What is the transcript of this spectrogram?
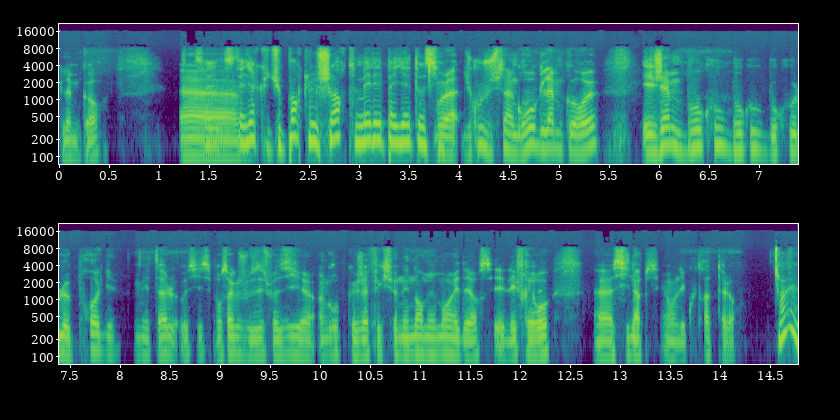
glamcore. C'est- C'est-à-dire que tu portes le short, mais les paillettes aussi. voilà, du coup, je suis un gros glamcoreux et j'aime beaucoup, beaucoup, beaucoup le prog metal aussi. C'est pour ça que je vous ai choisi un groupe que j'affectionne énormément et d'ailleurs, c'est les frérots Synapse et on l'écoutera tout à l'heure. Ouais.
